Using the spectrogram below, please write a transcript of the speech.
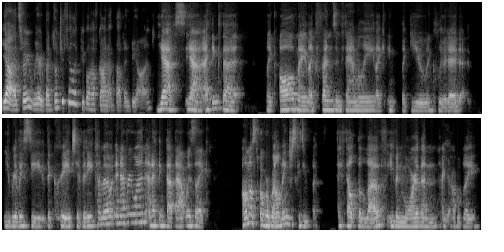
yeah, it's very weird, but don't you feel like people have gone above and beyond? Yes, yeah, I think that like all of my like friends and family, like in, like you included, you really see the creativity come out in everyone, and I think that that was like almost overwhelming, just because you, like, I felt the love even more than I Yeah. probably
